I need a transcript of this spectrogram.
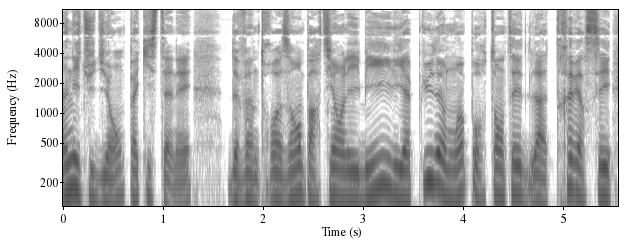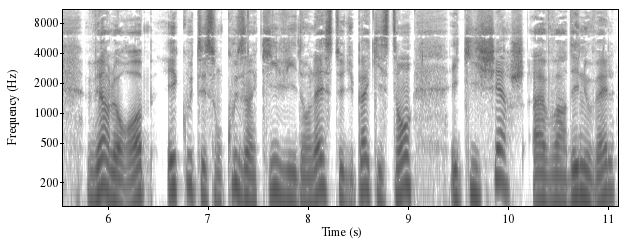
un étudiant pakistanais de 23 ans parti en Libye il y a plus d'un mois pour tenter de la traverser vers l'Europe. Écoutez son cousin qui vit dans l'est du Pakistan et qui cherche à avoir des nouvelles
